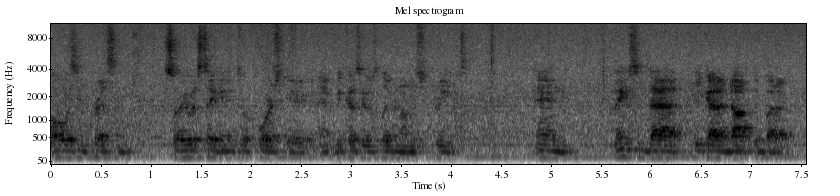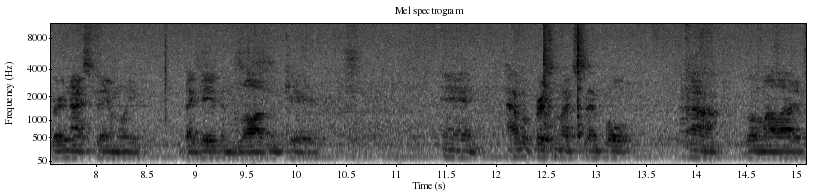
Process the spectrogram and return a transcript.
always in prison. So he was taken into a forced care because he was living on the streets. And thanks to that, he got adopted by a very nice family that gave him love and care. And I have a personal example uh, of my life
